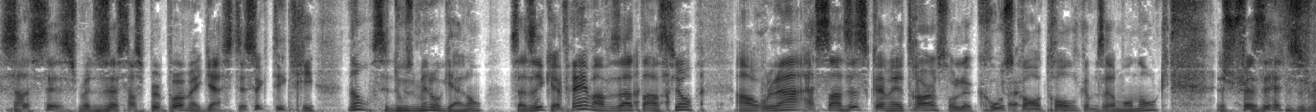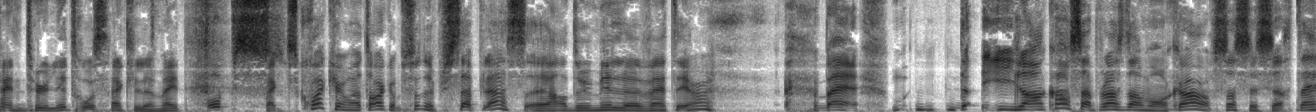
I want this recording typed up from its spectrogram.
ça- non, je me disais, ça se peut pas, mais gars, c'était ça que t'écris. Non, c'est 12 000 au gallon. Ça veut dire que même en faisant attention, en roulant à 110 km heure sur le cruise control, comme dirait mon oncle, je faisais du 22 litres au 100 km. Oups. Fait que tu crois qu'un moteur comme ça n'a plus sa place euh, en 2021? Ben, il a encore sa place dans mon cœur, ça c'est certain,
